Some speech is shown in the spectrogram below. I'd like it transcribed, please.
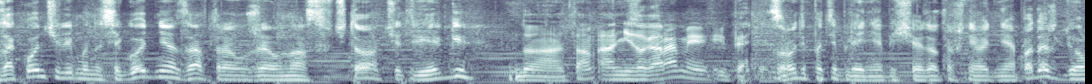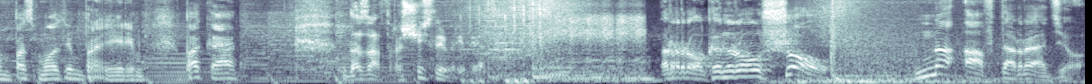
закончили мы на сегодня. Завтра уже у нас что? Четверги. Да, там, а не за горами и пятница. Вроде потепление обещают завтрашнего дня. Подождем, посмотрим, проверим. Пока. До завтра. Счастливо, ребят. Рок-н-ролл-шоу на Авторадио.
